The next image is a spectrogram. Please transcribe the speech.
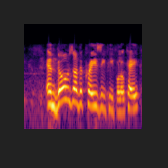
and those are the crazy people, okay?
